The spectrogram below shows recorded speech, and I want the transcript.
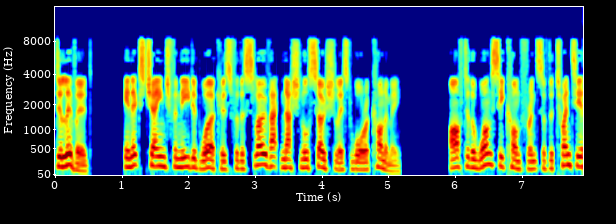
delivered in exchange for needed workers for the Slovak National Socialist war economy. After the Wannsee Conference of 20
